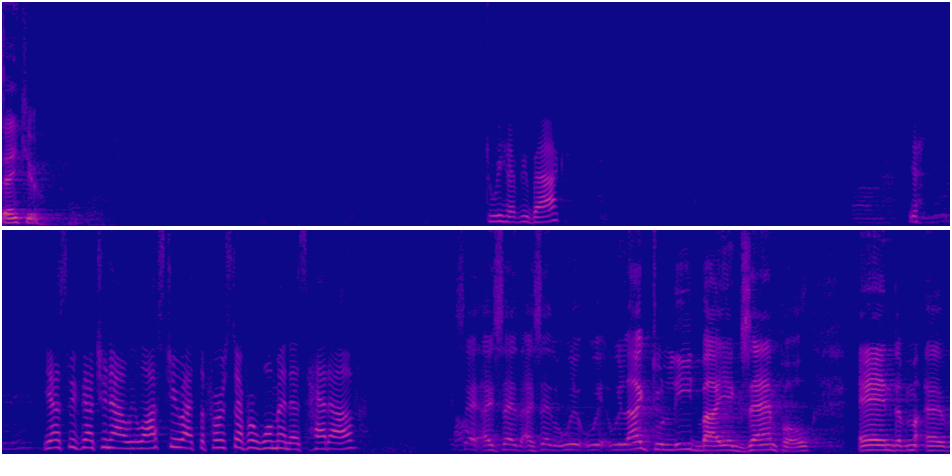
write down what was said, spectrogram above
Thank you. Do we have you back? Yeah. Yes, we've got you now. We lost you at the first ever woman as head of. I said, I said, I said we, we, we like to lead by example. And um, uh,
